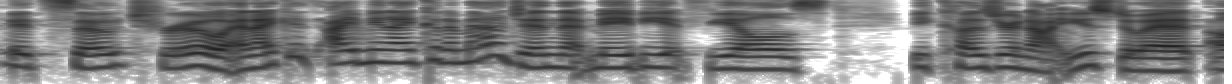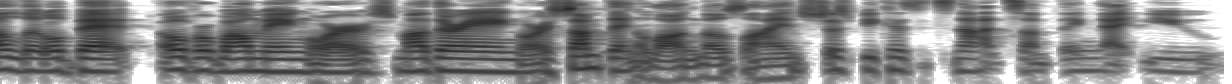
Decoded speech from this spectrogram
It's so true. And I could I mean I could imagine that maybe it feels because you're not used to it a little bit overwhelming or smothering or something along those lines just because it's not something that you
